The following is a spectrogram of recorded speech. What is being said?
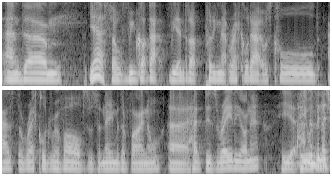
And um, yeah, so we got that. We ended up putting that record out. It was called "As the Record Revolves" was the name of the vinyl. Uh, it had Dizraeli on it. He, he was in a Dizraeli.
